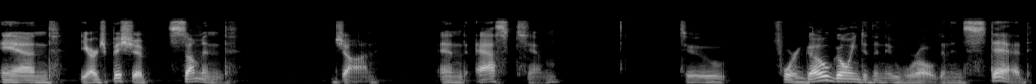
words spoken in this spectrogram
And the Archbishop summoned John and asked him to forego going to the New World and instead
